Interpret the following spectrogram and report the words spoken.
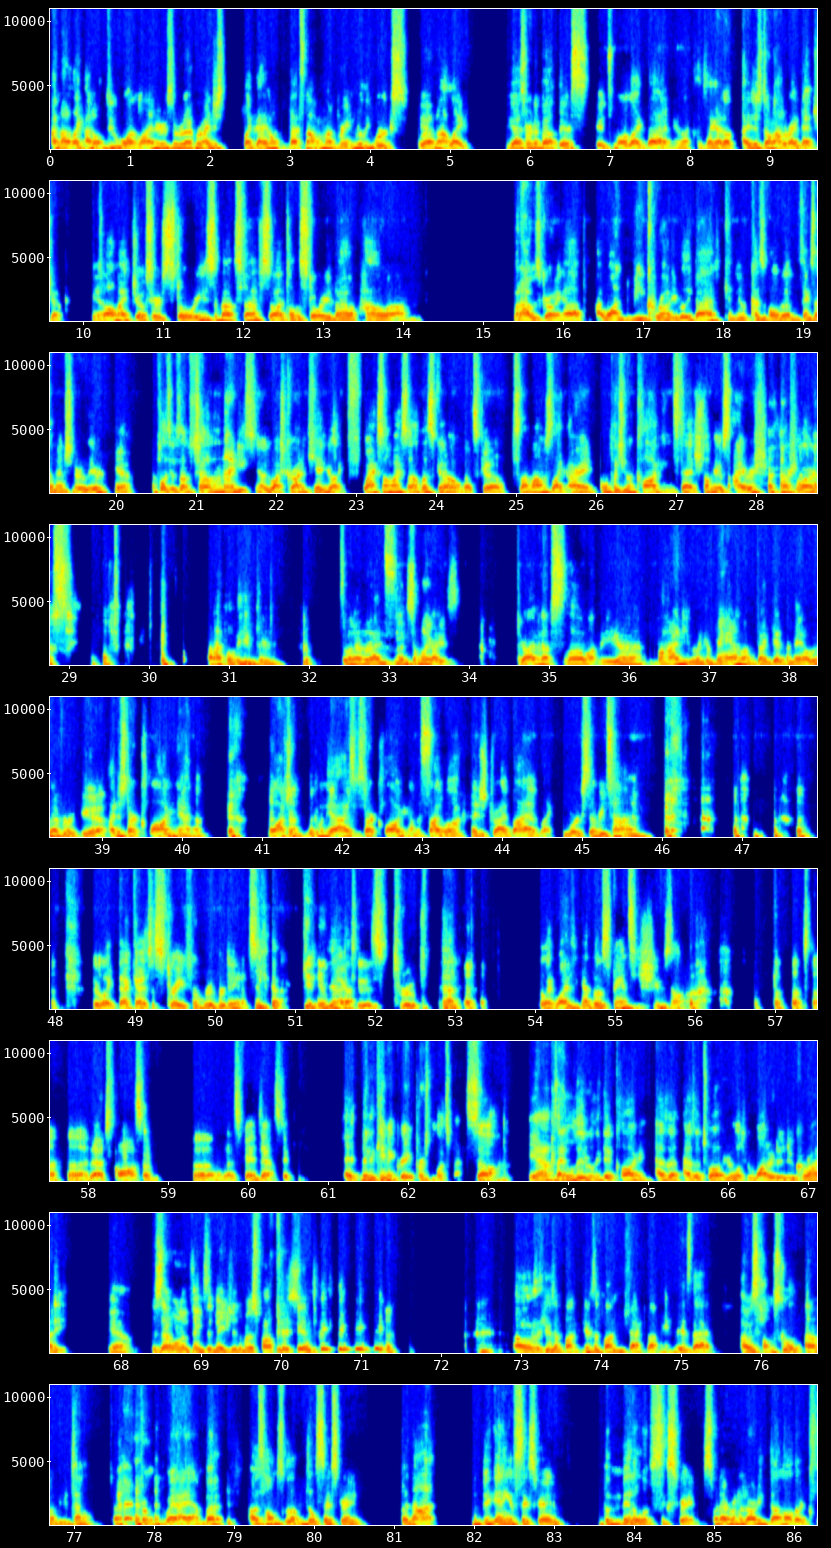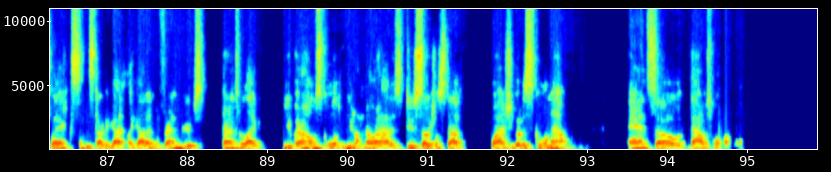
I'm not like I don't do one liners or whatever. I just like I don't that's not how my brain really works. Where Yeah. I'm not like, you guys heard about this? It's more like that. And you're like, it's like I don't I just don't know how to write that joke. Yeah. So all my jokes are stories about stuff. So I told a story about how um when I was growing up, I wanted to be in karate really bad, can- you know, because of all the other things I mentioned earlier. Yeah. And plus, it was I was a child in the '90s. You know, you watch Karate Kid, you're like, wax on, wax off, let's go. Let's go. So my mom was like, all right, we'll put you in clogging instead. She told me it was Irish martial arts. and I believed her. So whenever I'd see That's someone like driving up slow on the uh, behind me like a van, I'm like getting the mail or whatever, Yeah. I just start clogging at them. Watch them, look them in the eyes, and start clogging on the sidewalk. They just drive by. I'm like, works every time. They're like, that guy's a stray from Riverdance. Yeah. Get him Yeah. back to his troop. They're like, why does he got those fancy shoes on? that's awesome. Uh, that's fantastic. It, then it came at great personal expense. So Yeah. because I literally did clogging as a as a 12 year old who wanted to do karate. Yeah. Is that one of the things that made you the most popular kid? oh, here's a fun here's a fun fact about me is that I was homeschooled. I don't know if you can tell from the way I am, but I was homeschooled up until sixth grade, but not the beginning of sixth grade, the middle of sixth grade. So when everyone had already done all their clicks and started got like got into friend groups, parents were like, "You've been homeschooled. You don't know how to do social stuff. Why don't you go to school now?" And so that was horrible.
